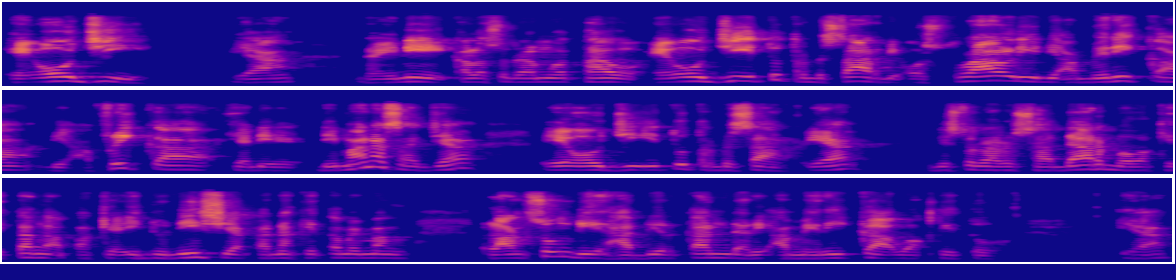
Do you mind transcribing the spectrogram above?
EOG ya. Nah ini kalau saudara mau tahu, EOG itu terbesar di Australia, di Amerika, di Afrika, ya di, di mana saja EOG itu terbesar ya. Jadi saudara harus sadar bahwa kita nggak pakai Indonesia karena kita memang langsung dihadirkan dari Amerika waktu itu. Ya.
